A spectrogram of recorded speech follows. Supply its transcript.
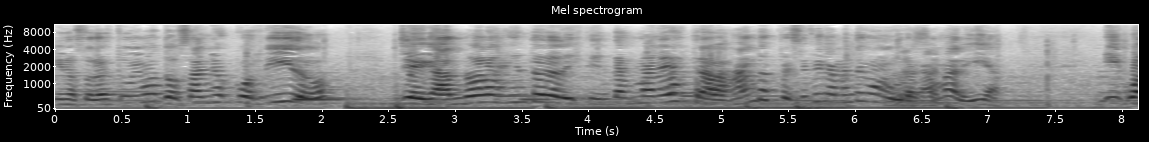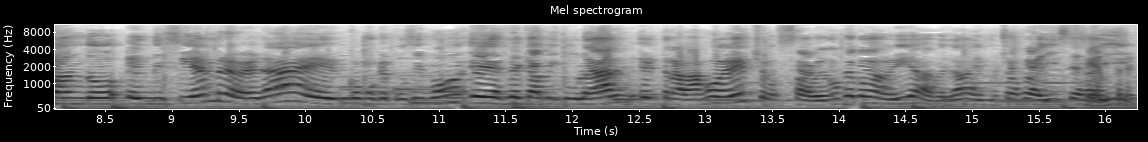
Y nosotros estuvimos dos años corridos llegando a la gente de distintas maneras, trabajando específicamente con el huracán María. Y cuando en diciembre, ¿verdad? Eh, como que pusimos eh, recapitular el trabajo hecho, sabemos que todavía, ¿verdad? Hay muchas raíces ahí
